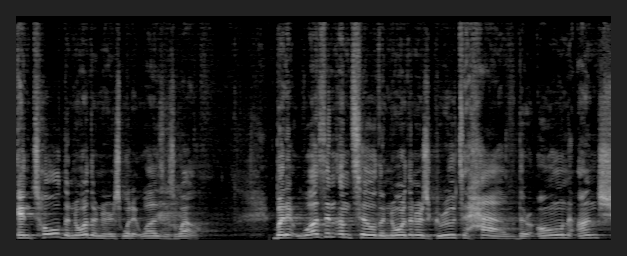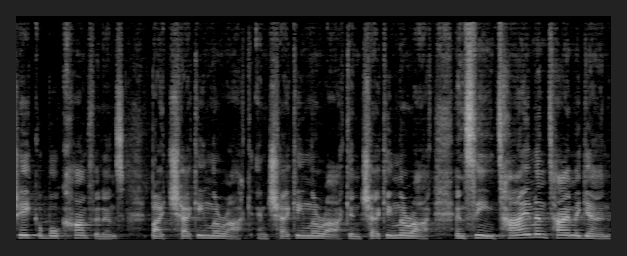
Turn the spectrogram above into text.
and told the northerners what it was as well. But it wasn't until the Northerners grew to have their own unshakable confidence by checking the rock and checking the rock and checking the rock and seeing time and time again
